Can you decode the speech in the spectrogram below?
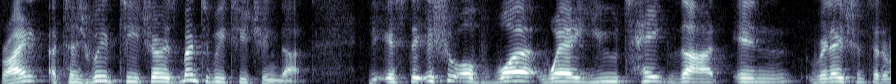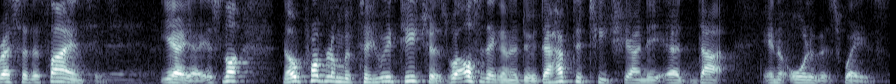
right? A tajweed teacher is meant to be teaching that. It's the issue of what, where you take that in relation to the rest of the sciences. Yeah, yeah. It's not no problem with tajweed teachers. What else are they going to do? They have to teach yani, uh, that in all of its ways.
